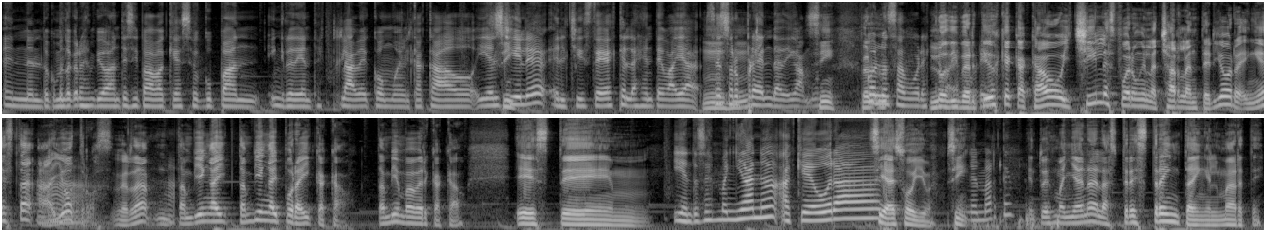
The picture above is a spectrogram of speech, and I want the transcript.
en el documento que nos envió anticipaba que se ocupan ingredientes clave como el cacao y el chile, el chiste es que la gente vaya, se sorprenda, digamos, con los sabores. lo divertido es que cacao y chiles fueron en la charla anterior, en esta hay ah. otros, ¿verdad? También hay, también hay por ahí cacao. También va a haber cacao. Este. Y entonces mañana, ¿a qué hora? Sí, a eso iba. Sí. ¿En el Marte? Entonces mañana a las 3.30 en el Marte.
